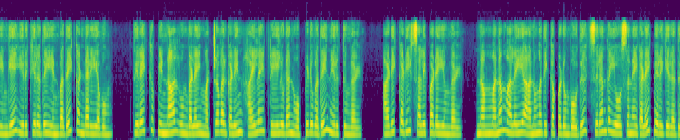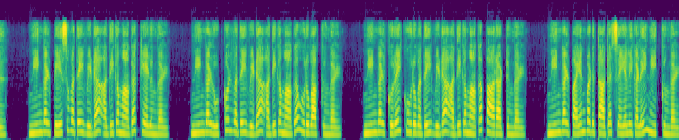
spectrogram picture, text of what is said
எங்கே இருக்கிறது என்பதை கண்டறியவும். திரைக்கு பின்னால் உங்களை மற்றவர்களின் ஹைலைட் ரீலுடன் ஒப்பிடுவதை நிறுத்துங்கள். அடிக்கடி சலிப்படையுங்கள். நம் மனம் அலைய அனுமதிக்கப்படும்போது சிறந்த யோசனைகளை பெறுகிறது. நீங்கள் பேசுவதை விட அதிகமாக கேளுங்கள். நீங்கள் உட்கொள்வதை விட அதிகமாக உருவாக்குங்கள். நீங்கள் குறை கூறுவதை விட அதிகமாக பாராட்டுங்கள். நீங்கள் பயன்படுத்தாத செயலிகளை நீக்குங்கள்.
